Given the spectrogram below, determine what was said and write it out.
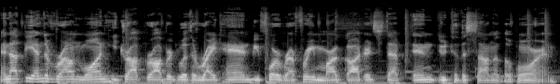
And at the end of round 1, he dropped Robert with a right hand before referee Mark Goddard stepped in due to the sound of the horn.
